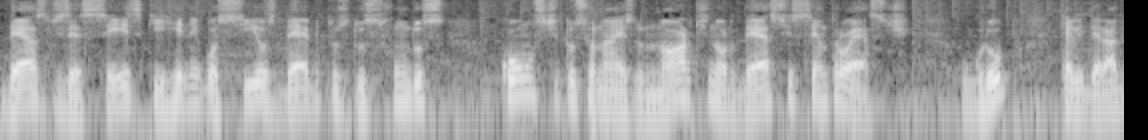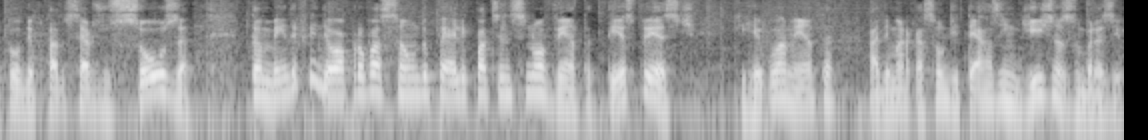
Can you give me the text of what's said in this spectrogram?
1016, que renegocia os débitos dos fundos constitucionais do Norte, Nordeste e Centro-Oeste. O grupo, que é liderado pelo deputado Sérgio Souza, também defendeu a aprovação do PL 490, texto este, que regulamenta a demarcação de terras indígenas no Brasil.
